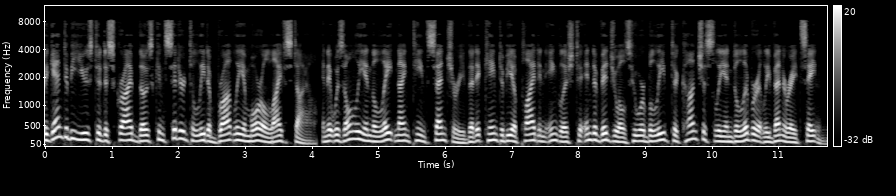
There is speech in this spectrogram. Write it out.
began to be used to describe those considered to lead a broadly immoral lifestyle, and it was only in the late 19th century that it came to be applied in English to individuals who were believed to consciously and deliberately venerate Satan.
